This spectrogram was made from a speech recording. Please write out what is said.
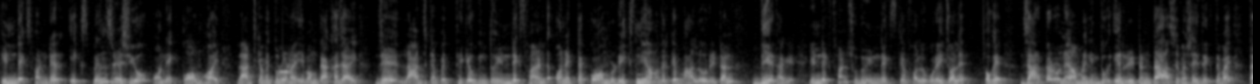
ইন্ডেক্স ফান্ডের এক্সপেন্স রেশিও অনেক কম হয় লার্জ ক্যাপের তুলনায় এবং দেখা যায় যে লার্জ ক্যাপের থেকেও কিন্তু ইন্ডেক্স ফান্ড অনেকটা কম রিস্ক নিয়ে আমাদেরকে ভালো রিটার্ন দিয়ে থাকে। ইন্ডেক্স ফান্ড শুধু ইন্ডেক্সকে ফলো করেই চলে ওকে যার কারণে আমরা কিন্তু এর রিটার্নটা আশেপাশেই দেখতে পাই। তা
